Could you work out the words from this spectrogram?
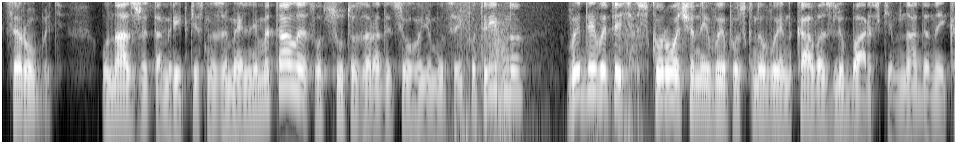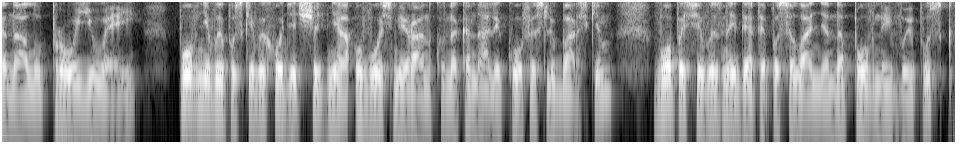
це робить. У нас же там рідкісноземельні метали, от суто заради цього йому це й потрібно. Ви дивитесь скорочений випуск новин Кава з Любарським, наданий каналу Pro.ua. Повні випуски виходять щодня о 8 ранку на каналі Кофе з Любарським. В описі ви знайдете посилання на повний випуск.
